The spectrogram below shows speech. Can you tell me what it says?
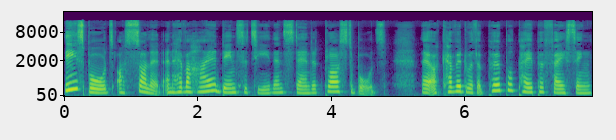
These boards are solid and have a higher density than standard plasterboards. They are covered with a purple paper facing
